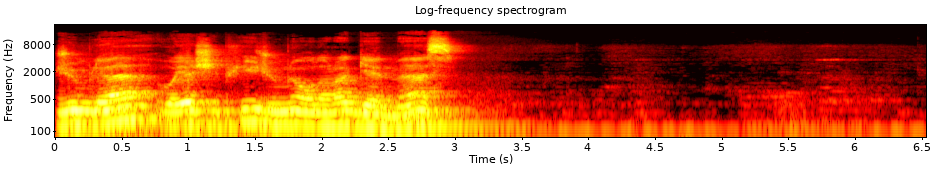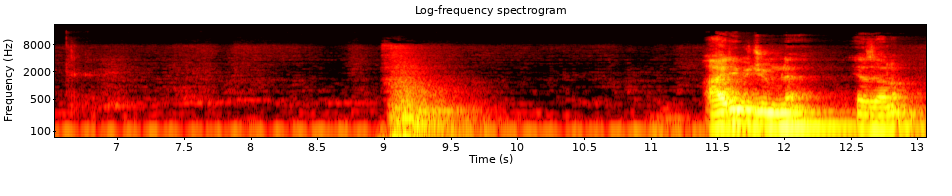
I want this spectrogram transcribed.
cümle veya şibhi cümle olarak gelmez. Ayrı bir cümle yazalım.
